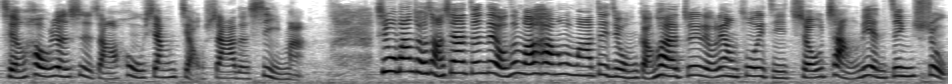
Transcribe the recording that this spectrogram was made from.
前后任市长互相绞杀的戏码。新竹棒球场现在真的有这么夯了吗？这集我们赶快来追流量，做一集球场炼金术。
